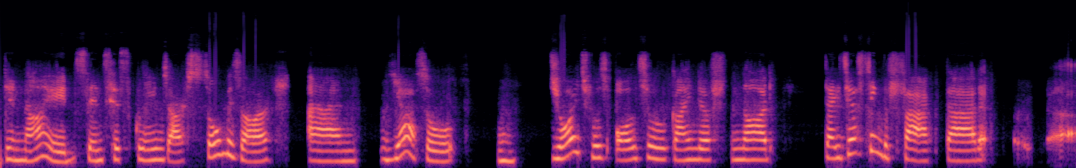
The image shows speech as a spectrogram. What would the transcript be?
denied since his claims are so bizarre. And yeah, so George was also kind of not digesting the fact that uh,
